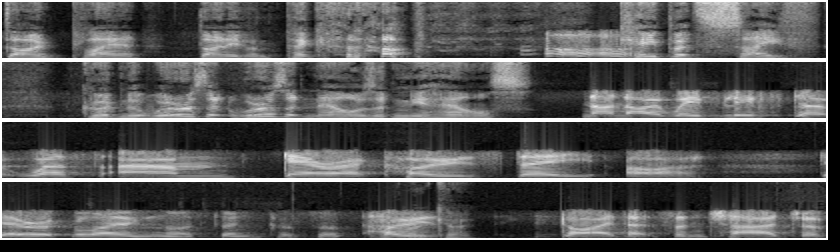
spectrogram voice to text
Don't play it. Don't even pick it up. Keep it safe. Goodness, where is it? Where is it now? Is it in your house? No, no, we've left it with um, Garrick, who's the uh, Derek Lane, I think, is it? who's Okay. the guy that's in charge of.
